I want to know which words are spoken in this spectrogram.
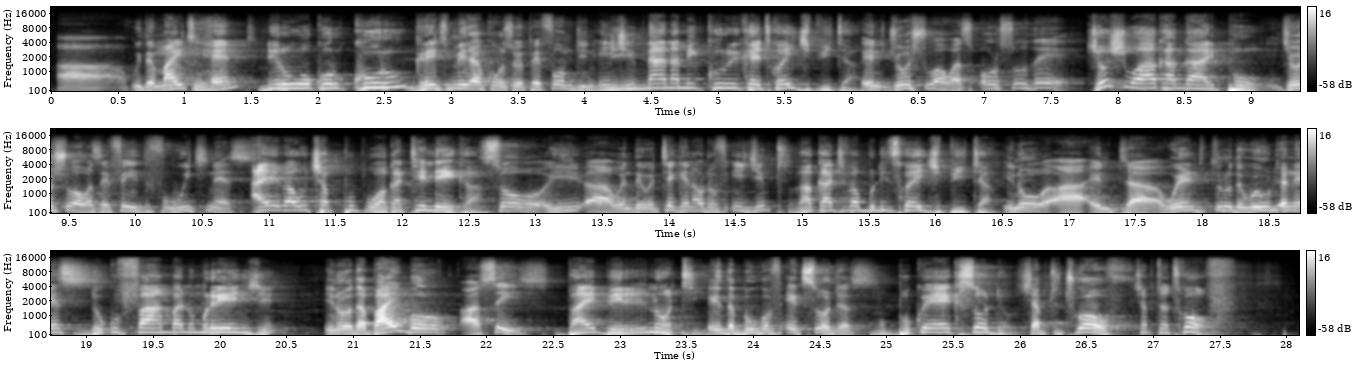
uh, with a mighty hand. neruoko rukuru. Great miracles were performed in Egypt, minana mikuru ikaitwa ijipita and Joshua was also there. joshua akanga aripo. Joshua was a faithful witness. aiva uchapupu hwakatendeka. So he, uh, when they were taken out of Egypt, vakati vabudiswa ijipita you know, uh, and uh, went through the wilderness, ndokufamba nomurenje you know, the Bible uh, says bhaibheri rinoti in the book of Exodus, mubhuku yeexodo chapter 12, chapter 12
